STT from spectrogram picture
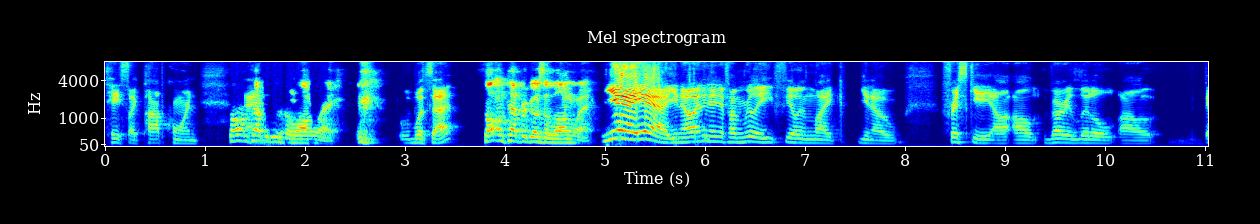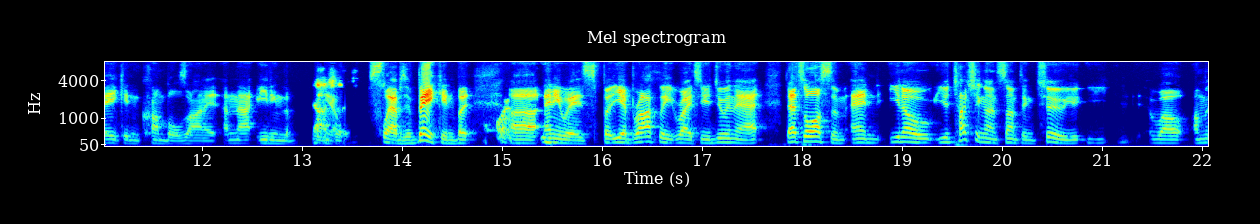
tastes like popcorn. Salt and, pepper goes a long way. what's that? Salt and pepper goes a long way. Yeah, yeah. You know, and then if I'm really feeling like you know frisky, I'll, I'll very little. I'll bacon crumbles on it. I'm not eating the gotcha. you know, slabs of bacon, but uh, anyways, but yeah, broccoli, right? So you're doing that. That's awesome, and you know you're touching on something too. You, you well, I'm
